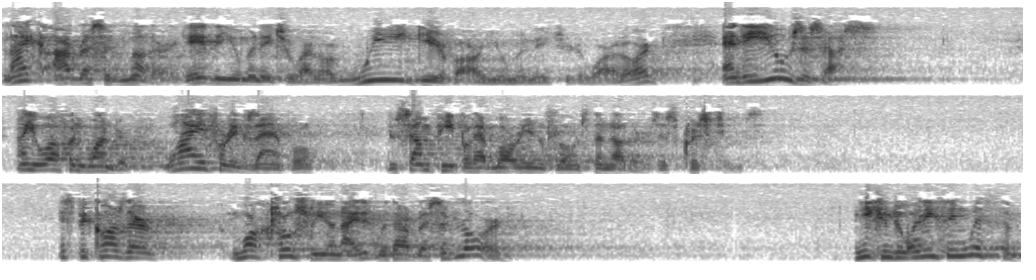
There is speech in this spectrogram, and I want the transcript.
like our Blessed Mother gave the human nature to our Lord, we give our human nature to our Lord, and He uses us. Now you often wonder, why, for example, do some people have more influence than others as Christians? It's because they're more closely united with our blessed Lord. And He can do anything with them.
